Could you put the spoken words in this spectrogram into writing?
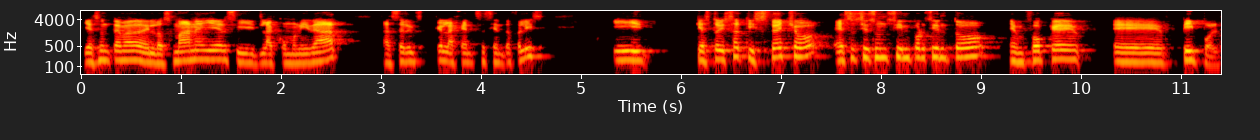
Y es un tema de los managers y la comunidad, hacer que la gente se sienta feliz. Y que estoy satisfecho, eso sí es un 100% enfoque eh, people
